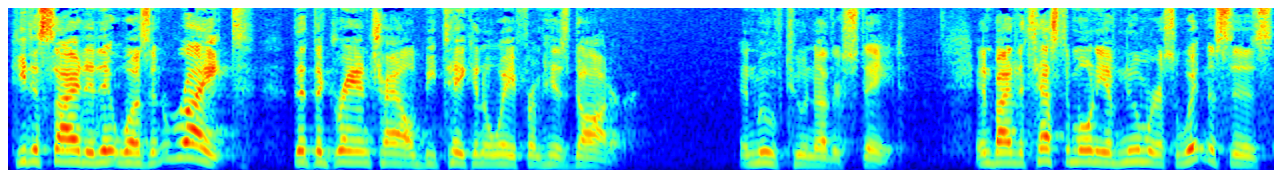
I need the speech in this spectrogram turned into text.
He decided it wasn't right that the grandchild be taken away from his daughter and moved to another state. And by the testimony of numerous witnesses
